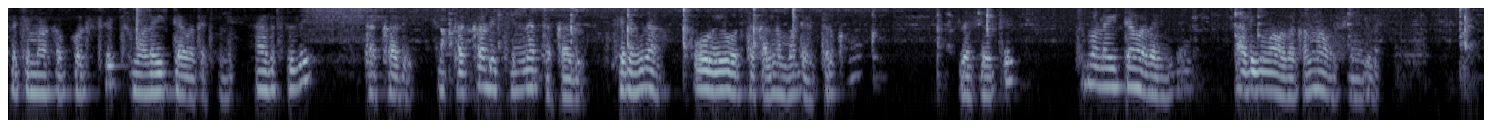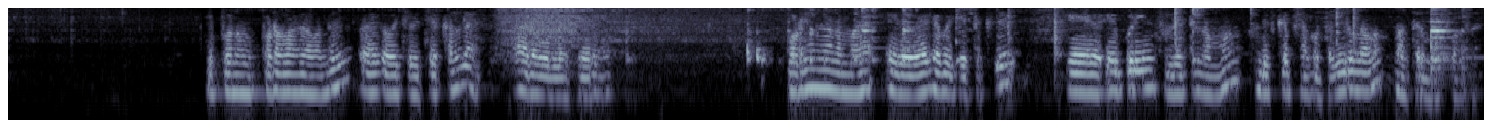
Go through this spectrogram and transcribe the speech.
பச்சை மிளகாய் போட்டுட்டு சும்மா லைட்டாக வதக்குங்க. அடுத்தது தக்காளி. தக்காளி சின்ன தக்காளி. சரிங்களா? ஒரே ஒரு தக்காளி நம்ம மட்டும் எடுத்துருக்கோம். அதை சேர்த்து சும்மா லைட்டாக வதங்குங்க. அதிகமாக வதக்கணும்னு அவசியம் இல்லை. இப்போ நம்ம புடலங்காய் வந்து வேக வச்சு வச்சுருக்கோம்ல அதை உள்ள சேருங்க. புடலங்காய் நம்ம இதை வேக வைக்கிறதுக்கு எ- எப்படின்னு சொல்லிட்டு நம்ம டிஸ்கிரிப்ஷன் கொடுத்தோம். இருந்தாலும் நான் திரும்ப சொல்கிறேன்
